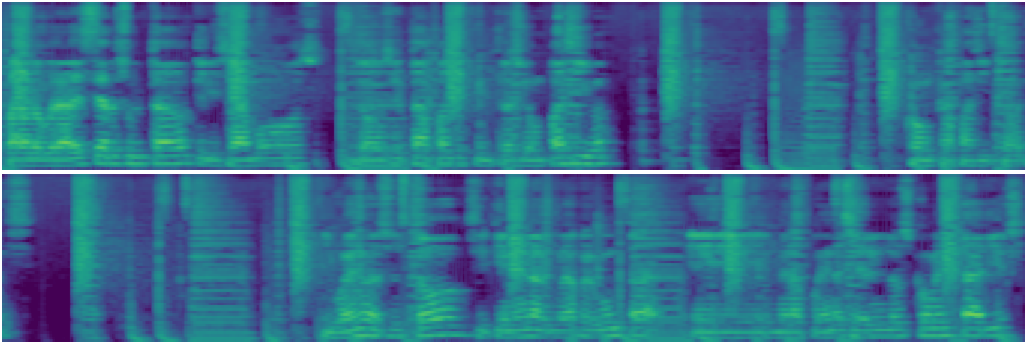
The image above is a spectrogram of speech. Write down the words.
Para lograr este resultado utilizamos dos etapas de filtración pasiva con capacitores. Y bueno, eso es todo. Si tienen alguna pregunta, eh, me la pueden hacer en los comentarios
